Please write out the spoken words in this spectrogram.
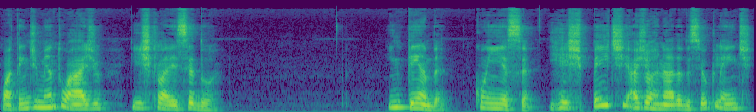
com atendimento ágil e esclarecedor. Entenda, conheça e respeite a jornada do seu cliente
